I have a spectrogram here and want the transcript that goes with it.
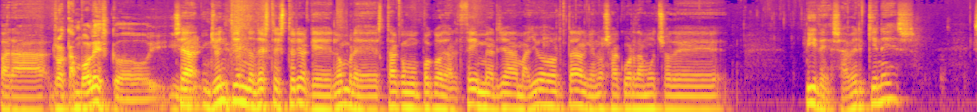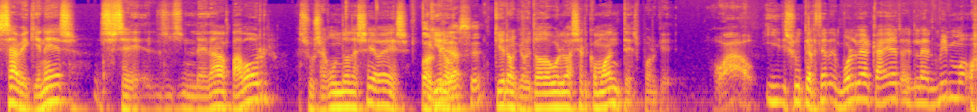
para Rocambolesco. Y, O sea, yo entiendo de esta historia que el hombre está como un poco de Alzheimer ya mayor, tal, que no se acuerda mucho de... Pide saber quién es, sabe quién es, se, le da pavor, su segundo deseo es... Quiero, quiero que todo vuelva a ser como antes, porque... ¡Wow! Y su tercer vuelve a caer en el mismo...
